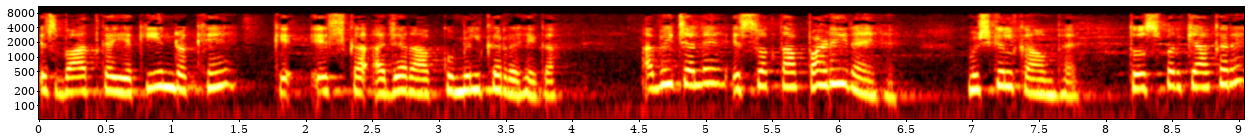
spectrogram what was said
اس بات کا یقین رکھیں کہ اس کا اجر آپ کو مل کر رہے گا۔ ابھی چلے اس وقت آپ پڑھ ہی رہے ہیں۔ مشکل کام ہے۔ تو اس پر کیا کریں؟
